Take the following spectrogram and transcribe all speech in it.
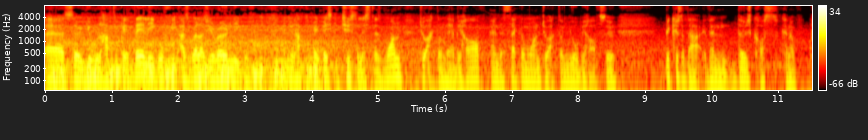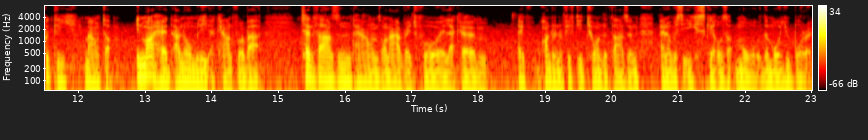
uh, so you will have to pay their legal fee as well as your own legal fee. And you'll have to pay basically two solicitors one to act on their behalf and the second one to act on your behalf. So because of that then those costs kind of quickly mount up in my head, I normally account for about ten thousand pounds on average for like um, a 150 200,000 and obviously it scales up more the more you borrow.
